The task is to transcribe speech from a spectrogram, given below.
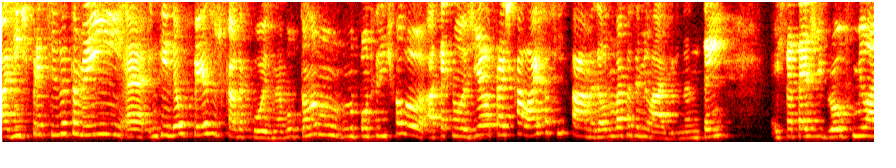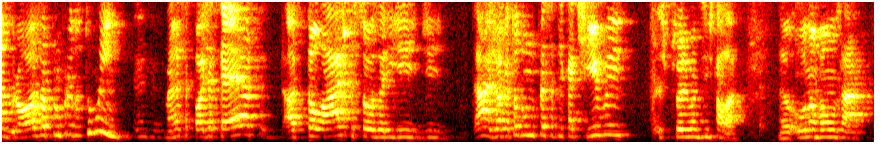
A gente precisa também é, entender o peso de cada coisa, né? Voltando no, no, ponto que a gente falou, a tecnologia é para escalar e facilitar, mas ela não vai fazer milagre, né? Não tem estratégia de growth milagrosa para um produto ruim. Uhum. Né? Você pode até atolar as pessoas ali de, de ah, joga todo mundo para esse aplicativo e as pessoas vão desinstalar né, ou não vão usar.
